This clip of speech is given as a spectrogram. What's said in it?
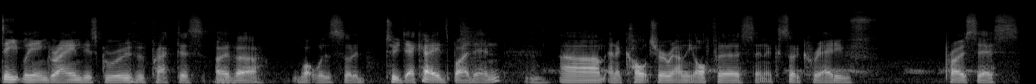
deeply ingrained this groove of practice over what was sort of two decades by then, um, and a culture around the office and a sort of creative process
